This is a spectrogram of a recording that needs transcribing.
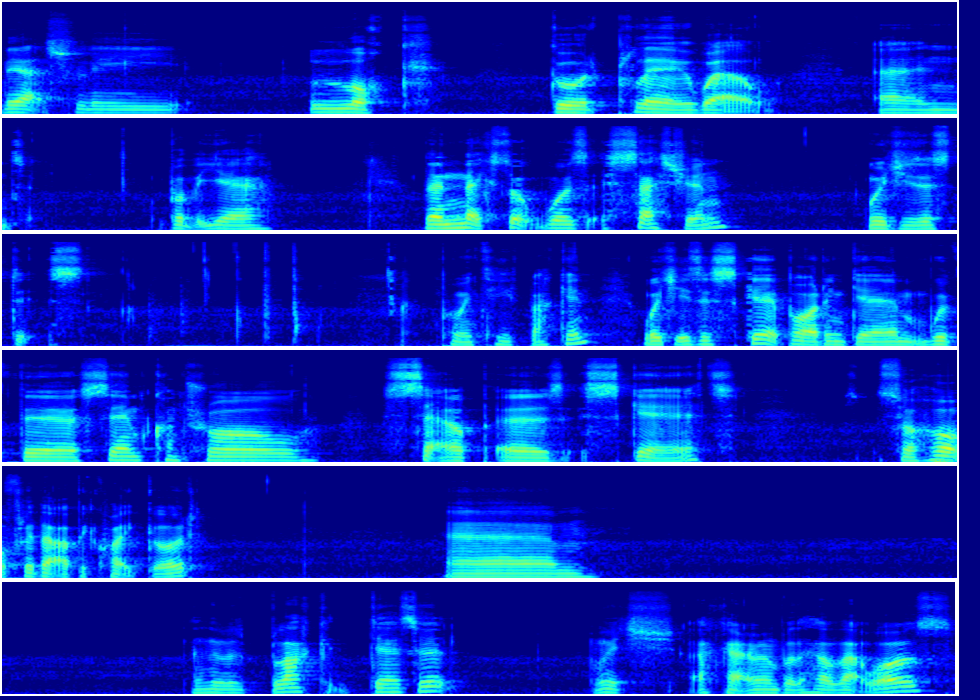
they actually look good, play well, and but yeah. Then next up was Session, which is a st- put my teeth back in, which is a skateboarding game with the same control setup as Skate. So hopefully that'll be quite good. Um, and there was Black Desert, which I can't remember what the hell that was.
